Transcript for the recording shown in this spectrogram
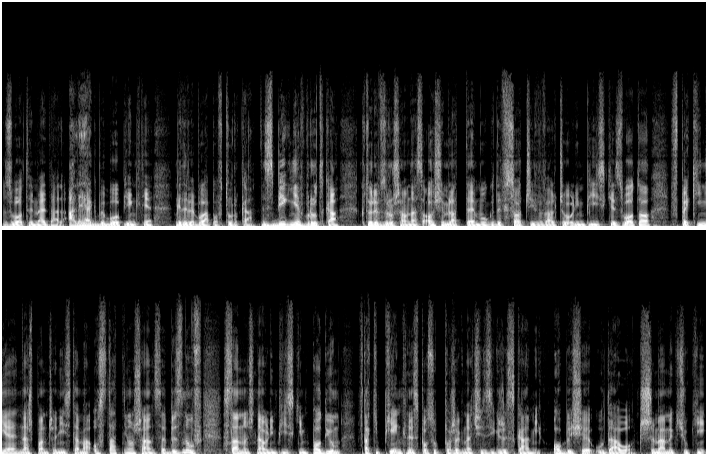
złoty medal. Ale jakby było pięknie, gdyby była powtórka. Zbigniew Brudka, który wzruszał nas 8 lat temu, gdy w Soczi wywalczył olimpijskie złoto, w Pekinie nasz panczenista ma ostatnią szansę, by znów stanąć na olimpijskim podium, w taki piękny sposób pożegnać się z igrzyskami. Oby się udało. Trzymamy kciuki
